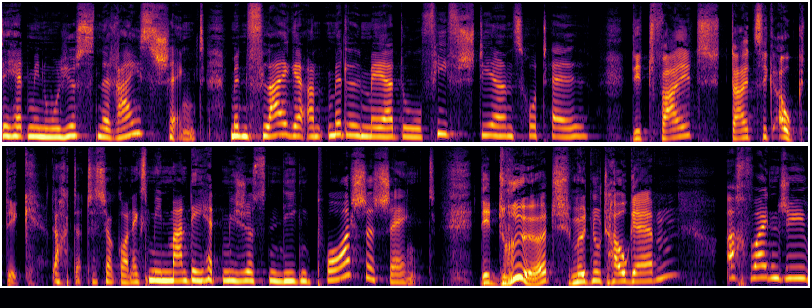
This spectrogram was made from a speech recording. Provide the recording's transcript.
der hätt mir nur just ne Reis schenkt. Mit n Fleige an Mittelmeer, du Fiefstirns Hotel. Die zweit deit sich auch dick. Ach, das ist ja gar nix. Mein Mann, der hätt mir just n liegen Porsche schenkt. Die drüht möt nu Tau geben. Ach, weiten Sie,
